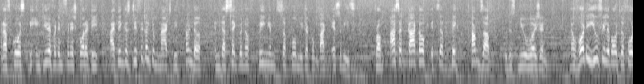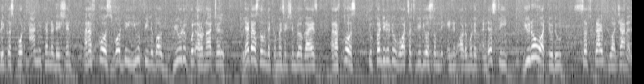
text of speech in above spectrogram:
and of course, the interior fit and finish quality I think is difficult to match the Thunder in the segment of premium sub 4 meter compact SUVs. From us at CarToq, it's a big thumbs up to this new version. Now, what do you feel about the Ford EcoSport and the Thunder Edition? And of course, what do you feel about beautiful Arunachal? Let us know in the comment section below, guys. And of course, to continue to watch such videos from the Indian automotive industry, you know what to do. Subscribe to our channel.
